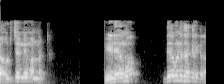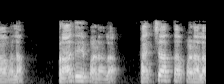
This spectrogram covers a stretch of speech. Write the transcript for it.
దౌర్జన్యం అన్నట్టు. వీడేమో దేవుని దగ్గరికి రావాలా? ప్రాధేయపడాలా? పశ్చాత్తాపడాలా?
